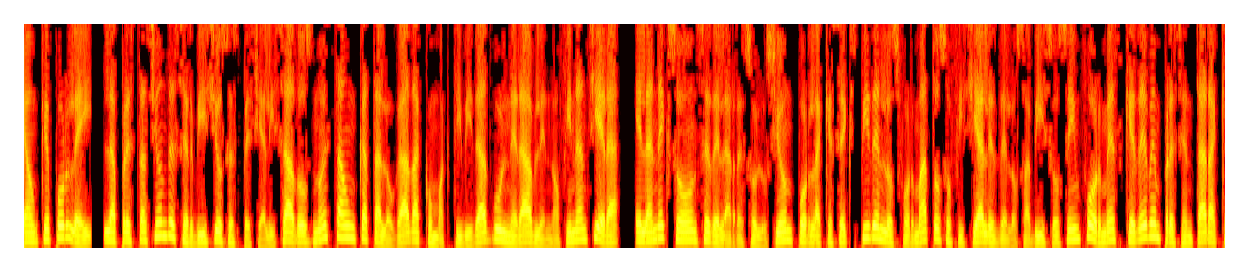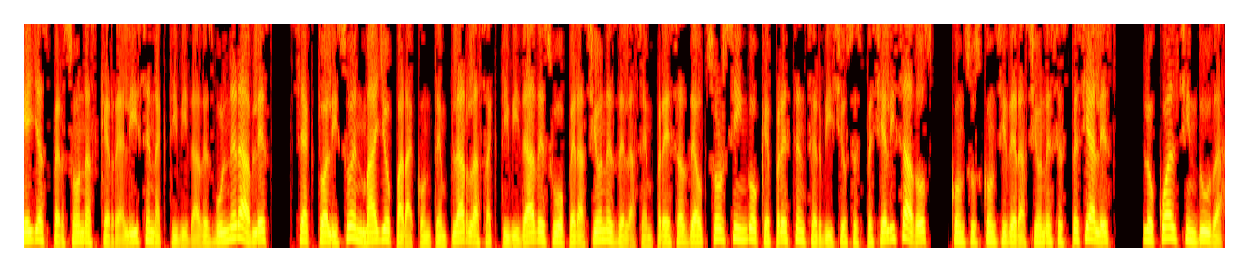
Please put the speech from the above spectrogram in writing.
aunque por ley, la prestación de servicios especializados no está aún catalogada como actividad vulnerable no financiera, el anexo 11 de la resolución por la que se expiden los formatos oficiales de los avisos e informes que deben presentar aquellas personas que realicen actividades vulnerables, se actualizó en mayo para contemplar las actividades u operaciones de las empresas de outsourcing o que presten servicios especializados, con sus consideraciones especiales, lo cual sin duda,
